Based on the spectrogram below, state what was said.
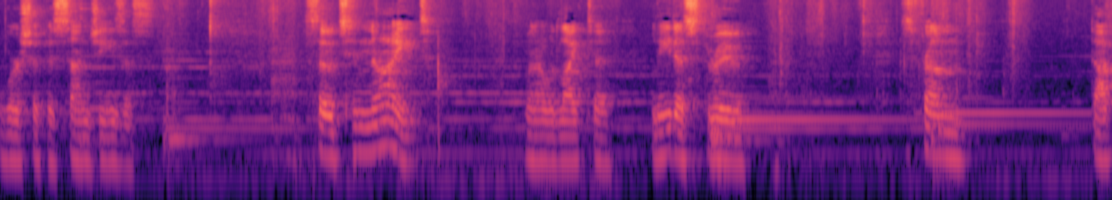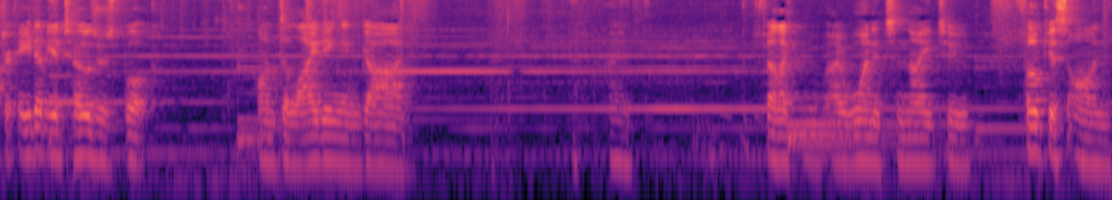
worship His Son Jesus. So tonight, what I would like to lead us through is from Dr. A.W. Tozer's book on delighting in God. I felt like I wanted tonight to focus on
